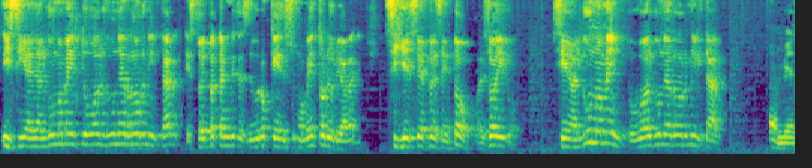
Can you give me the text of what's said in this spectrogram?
Y si en algún momento hubo algún error militar, estoy totalmente seguro que en su momento le hubieran, si se presentó, por eso digo, si en algún momento hubo algún error militar, También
